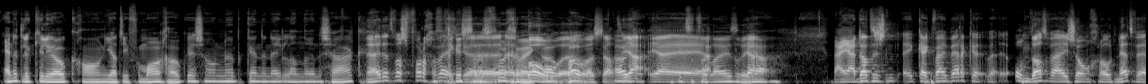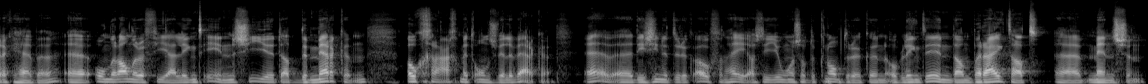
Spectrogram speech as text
En het lukt jullie ook gewoon, je had hier vanmorgen ook weer zo'n bekende Nederlander in de zaak. Nee, dat was vorige week. Gisteren was vorige week. Bo, oh, was dat. Oh, ja, ja, ja, ja, luisteren. Nou ja, dat is. Kijk, wij werken. Omdat wij zo'n groot netwerk hebben, uh, onder andere via LinkedIn, zie je dat de merken ook graag met ons willen werken. Uh, die zien natuurlijk ook van hey, als die jongens op de knop drukken op LinkedIn, dan bereikt dat uh, mensen.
